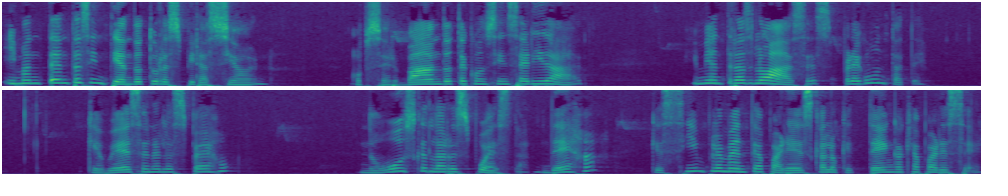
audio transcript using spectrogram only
Y mantente sintiendo tu respiración, observándote con sinceridad. Y mientras lo haces, pregúntate, ¿qué ves en el espejo? No busques la respuesta, deja que simplemente aparezca lo que tenga que aparecer.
